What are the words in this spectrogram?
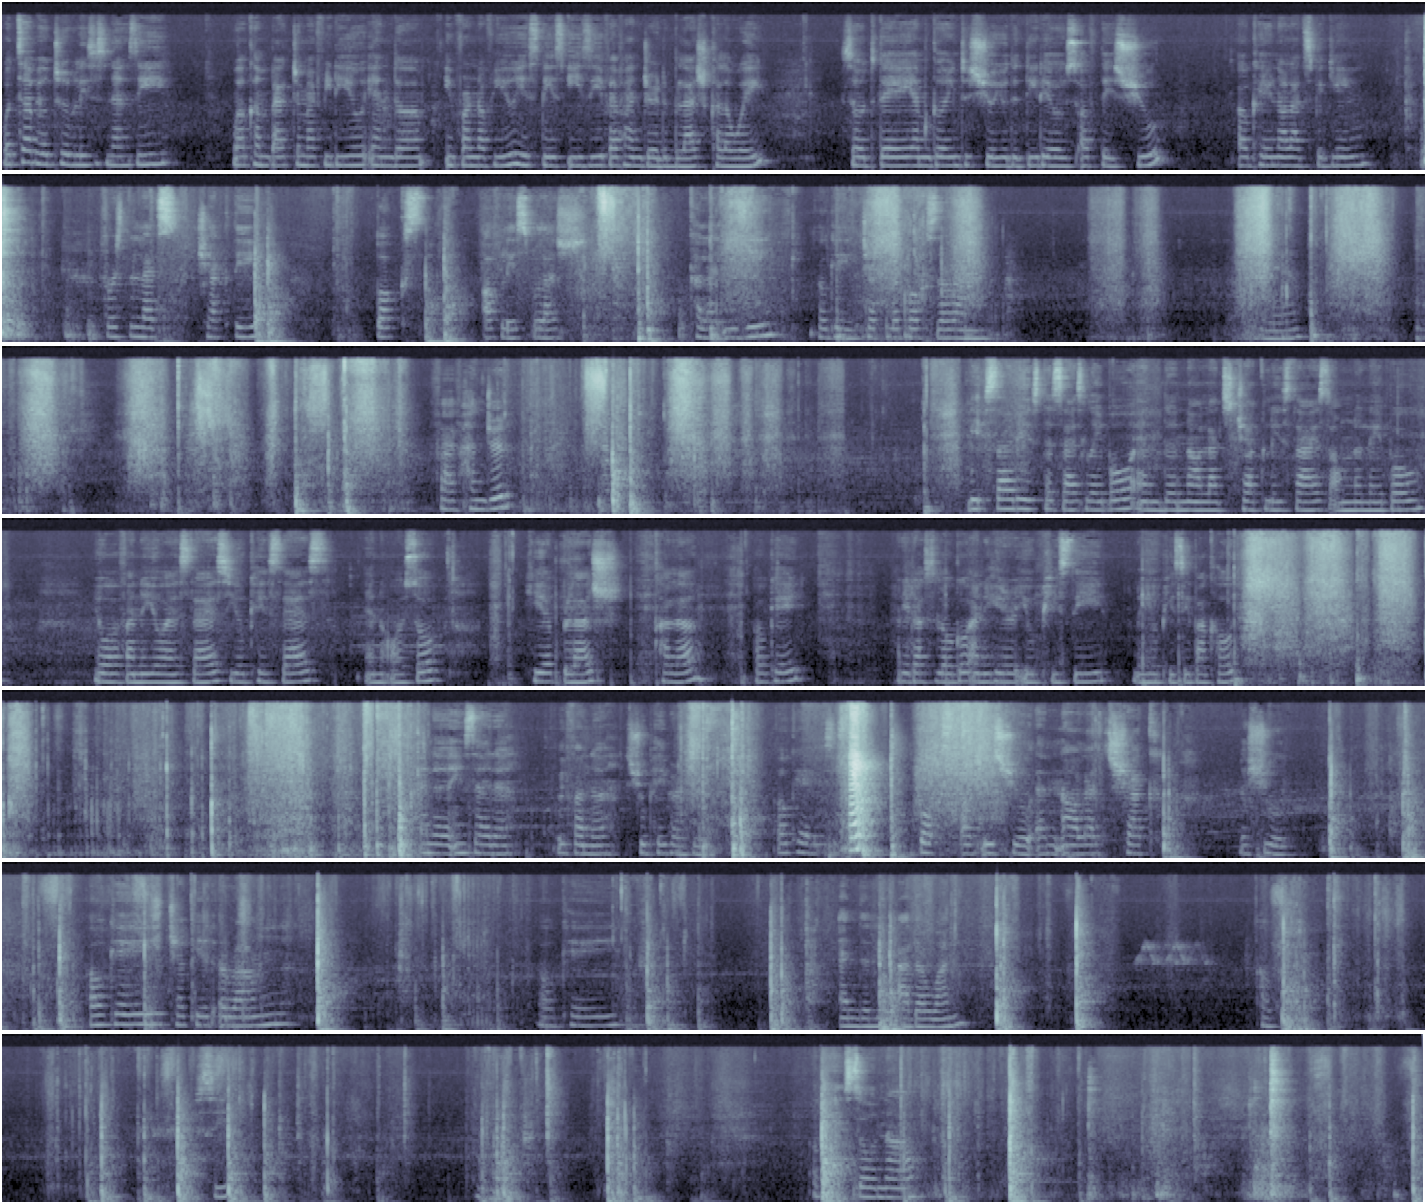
What's up YouTube, this is Nancy. Welcome back to my video and uh, in front of you is this Yeezy 500 blush colorway. So today I'm going to show you the details of this shoe. Okay, now let's begin. First let's check the box of this blush color Yeezy. Okay, check the box around. 100 side is the size label and now let's check the size on the label. You will find the US size, UK size and also here blush color okay? Adidas logo and here UPC the UPC barcode and uh, inside uh, we found the shoe paper here okay this is the box of this shoe and now let's check the shoe. Okay check it around. Okay. And the other one. Okay. See mm. okay so now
